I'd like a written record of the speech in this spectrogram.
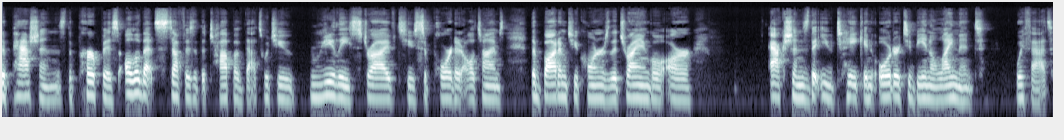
the passions the purpose all of that stuff is at the top of that's what you really strive to support at all times the bottom two corners of the triangle are actions that you take in order to be in alignment with that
